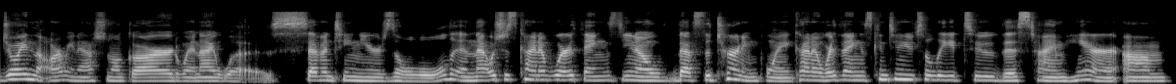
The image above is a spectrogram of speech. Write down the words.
joined the Army National Guard when I was 17 years old. And that was just kind of where things, you know, that's the turning point, kind of where things continue to lead to this time here. Um,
